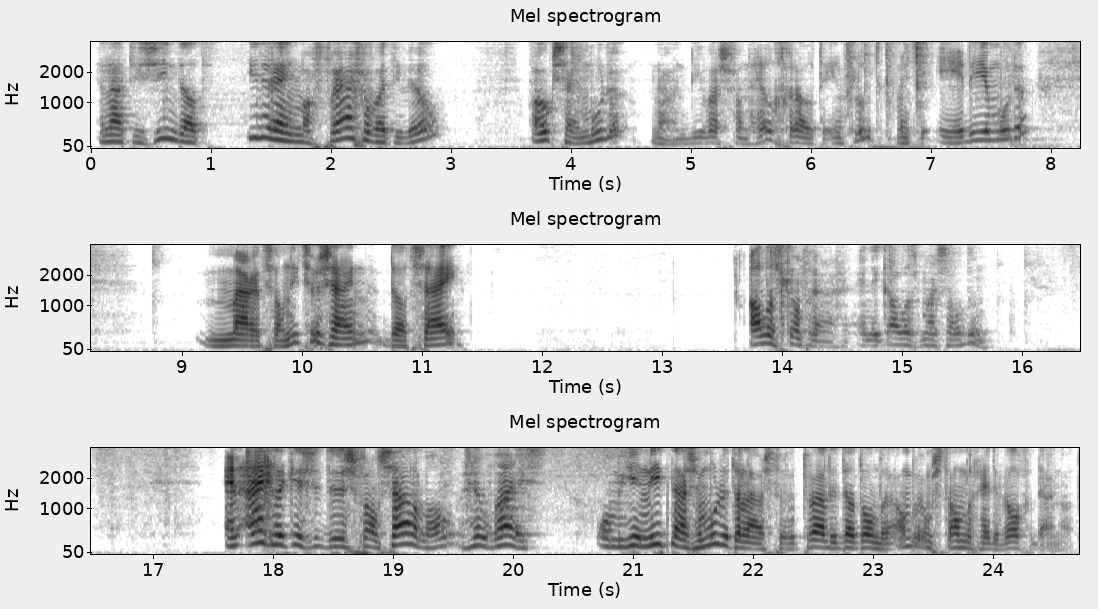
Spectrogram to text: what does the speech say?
En laat hij zien dat iedereen mag vragen wat hij wil. Ook zijn moeder. Nou, die was van heel grote invloed, want je eerde je moeder. Maar het zal niet zo zijn dat zij alles kan vragen en ik alles maar zal doen. En eigenlijk is het dus van Salomo heel wijs om hier niet naar zijn moeder te luisteren, terwijl hij dat onder andere omstandigheden wel gedaan had.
